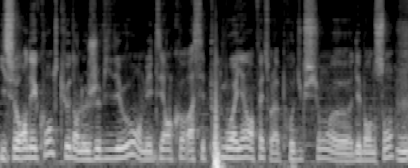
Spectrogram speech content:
il se rendait compte que dans le jeu vidéo, on mettait encore assez peu de moyens en fait sur la production euh, des bandes son, Mm.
